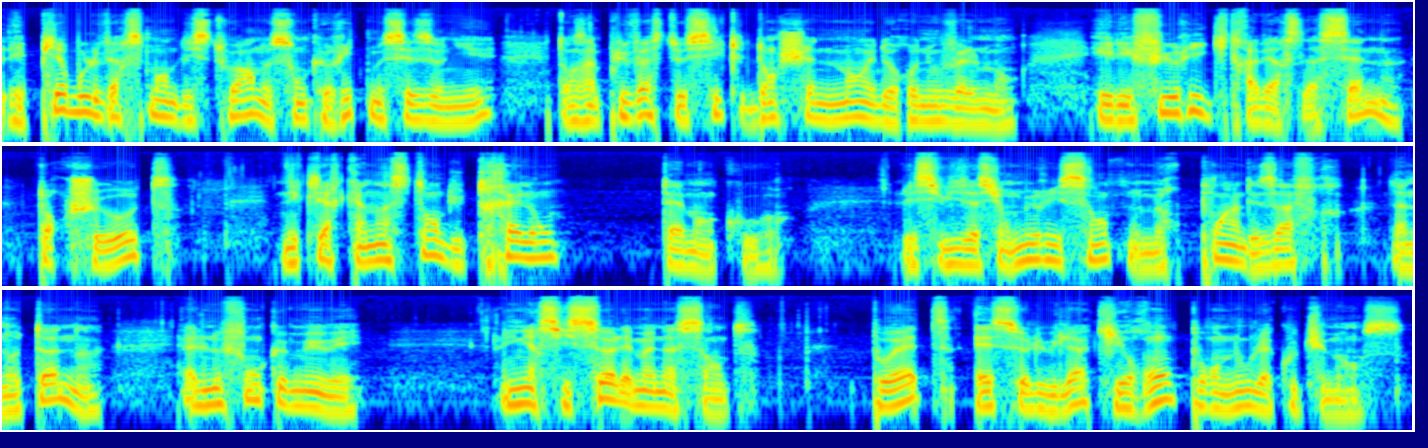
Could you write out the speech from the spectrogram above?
Les pires bouleversements de l'histoire ne sont que rythmes saisonniers dans un plus vaste cycle d'enchaînement et de renouvellement, et les furies qui traversent la scène, torche haute, n'éclairent qu'un instant du très long thème en cours. Les civilisations mûrissantes ne meurent point des affres d'un automne, elles ne font que muer. L'inertie seule est menaçante. Poète est celui-là qui rompt pour nous l'accoutumance.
